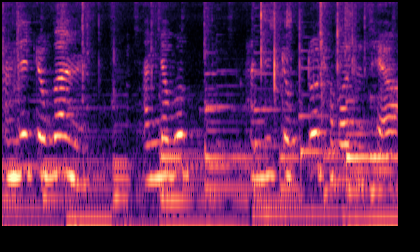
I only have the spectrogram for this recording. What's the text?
반대쪽은 반대쪽도 접어주세요.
